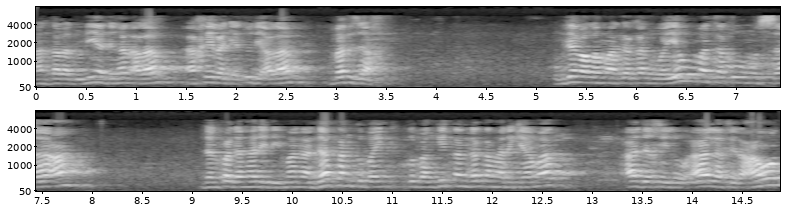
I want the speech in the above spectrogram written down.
Antara dunia dengan alam akhirat yaitu di alam barzakh. Kemudian Allah mengatakan wa yauma taqumus saah dan pada hari di mana datang kebangkitan datang hari kiamat adkhilu ala fir'aun.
